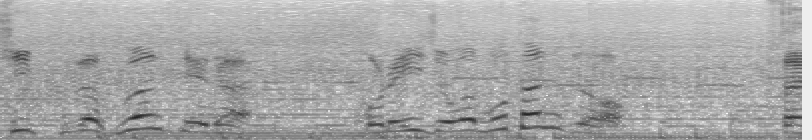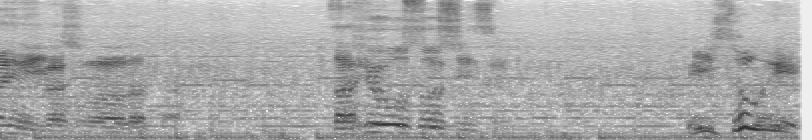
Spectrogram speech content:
チップが不安定だ。これ以上は持たんぞ。二人の居場所が分かった。座標を送信する。急げ。いや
